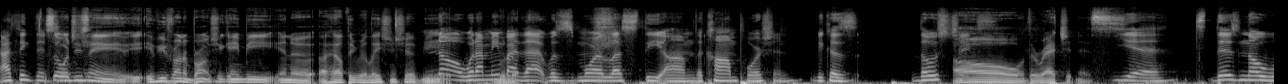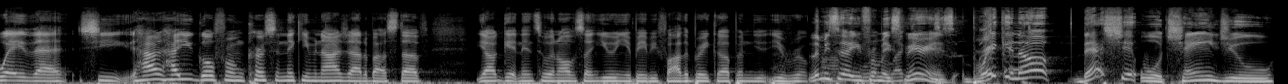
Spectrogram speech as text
I think that. So what you saying? If you're from the Bronx, you can't be in a, a healthy relationship. You, no, what I mean by that was more or less the um the calm portion because those chicks. Oh, the ratchetness. Yeah, there's no way that she. How how you go from cursing Nicki Minaj out about stuff. Y'all getting into it, and all of a sudden you and your baby father break up, and you, you're real. Let me tell you from experience, breaking up, that shit will change you,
